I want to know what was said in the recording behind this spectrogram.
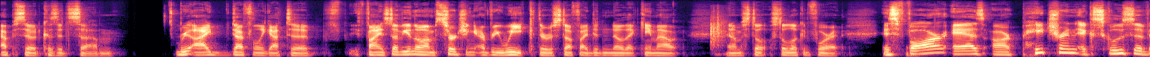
episode because it's um re- I definitely got to f- find stuff even though I'm searching every week. There was stuff I didn't know that came out and I'm still still looking for it. As far as our patron exclusive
